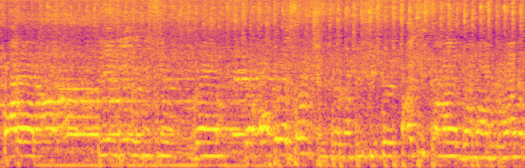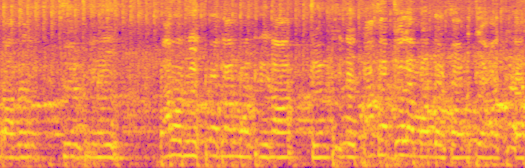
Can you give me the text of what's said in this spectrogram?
भारत तीन दिन बिसिङाव जे अपारेसन सिन्दुर बिसिङै पाकिस्तानाव जमा हरबानो बागै जों दिनै भारतनि प्रधानमन्त्रीनो जों दिनै पाकाजला मण्डल कमिटि हते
